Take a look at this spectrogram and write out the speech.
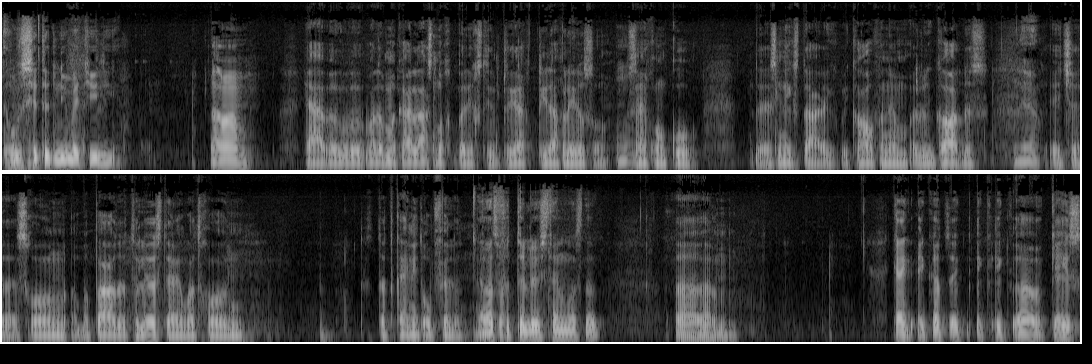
Hoe zit het nu met jullie? Ehm, ja, we, we- we hadden elkaar laatst nog een bericht gestuurd, drie, dagen- drie dagen geleden of zo. We zijn gewoon cool. Er is niks daar. Ik, ik hou van hem, regardless. Ja. Weet je, het is gewoon een bepaalde teleurstelling wat gewoon... Dat kan je niet opvullen. En wat voor teleurstelling was dat? Ehm, kijk, ik, had- ik, ik, ik, eh, Kees,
